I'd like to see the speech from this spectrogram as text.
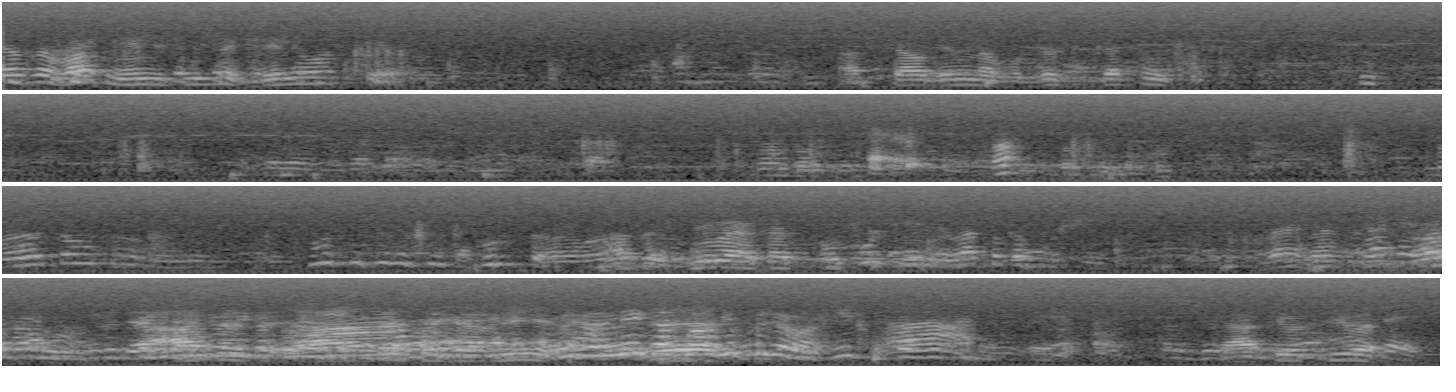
Biraz bakmayın içimize grili vakti. Aşağı dinle burada dikkat mi? Hadi,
